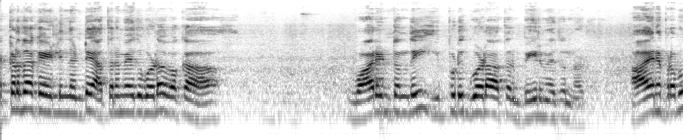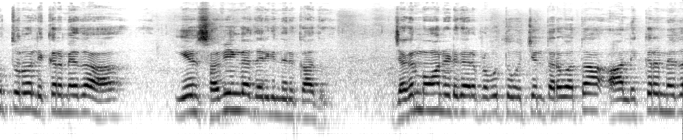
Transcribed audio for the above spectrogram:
ఎక్కడ దాకా వెళ్ళిందంటే అతని మీద కూడా ఒక వారెంట్ ఉంది. ఇప్పటికి కూడా అతను బెయిల్ మీద ఉన్నాడు. ఆయన ప్రభుత్వంలో లిక్కర్ మీద ఏం సవ్యంగా జరిగిందని కాదు. జగన్మోహన్ రెడ్డి గారి ప్రభుత్వం వచ్చిన తర్వాత ఆ లిక్కర్ మీద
